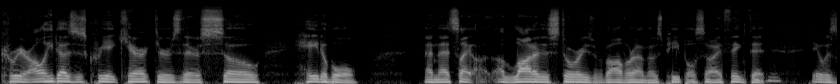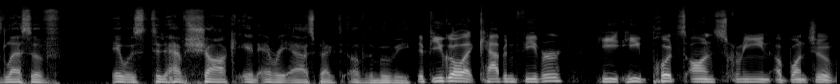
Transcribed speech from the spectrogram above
career, all he does is create characters that are so hateable. And that's like a- a lot of his stories revolve around those people. So I think that mm-hmm. it was less of, it was to have shock in every aspect of the movie. If you go like Cabin Fever, he he puts on screen a bunch of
